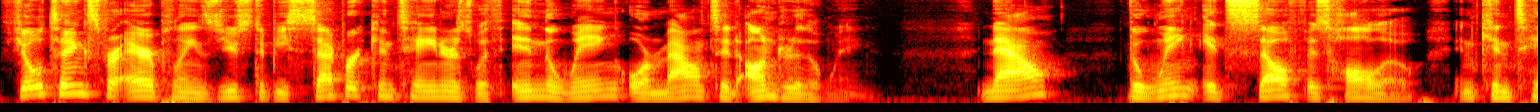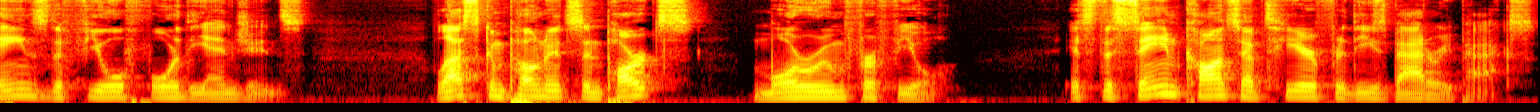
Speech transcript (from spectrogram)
Fuel tanks for airplanes used to be separate containers within the wing or mounted under the wing. Now, the wing itself is hollow and contains the fuel for the engines. Less components and parts, more room for fuel. It's the same concept here for these battery packs.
